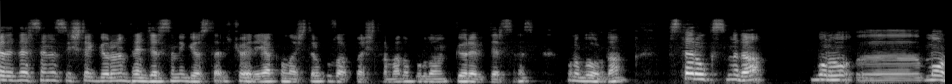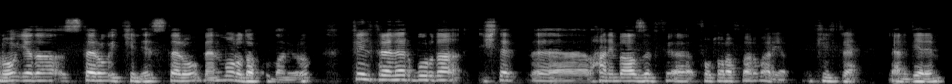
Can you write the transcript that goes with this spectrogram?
Dikkat ederseniz işte görünüm penceresini göster. Şöyle yakınlaştırıp uzaklaştırmada buradan görebilirsiniz. Bunu buradan. Stereo kısmı da bunu e, mono ya da stereo ikili, stereo ben mono da kullanıyorum. Filtreler burada işte e, hani bazı fotoğraflar var ya filtre yani diyelim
